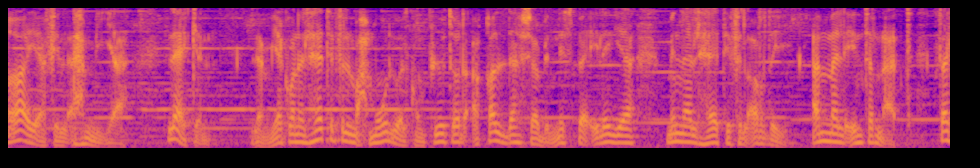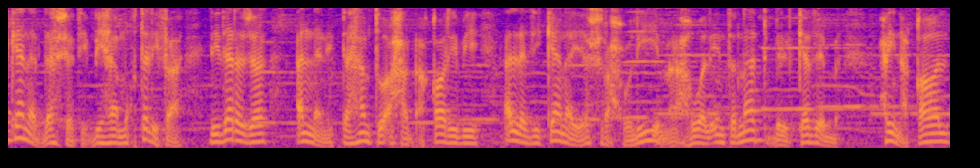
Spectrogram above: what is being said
غاية في الأهمية. لكن لم يكن الهاتف المحمول والكمبيوتر أقل دهشة بالنسبة إلي من الهاتف الأرضي. أما الإنترنت فكانت دهشتي بها مختلفة لدرجة أنني اتهمت أحد أقاربي الذي كان يشرح لي ما هو الإنترنت بالكذب حين قال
